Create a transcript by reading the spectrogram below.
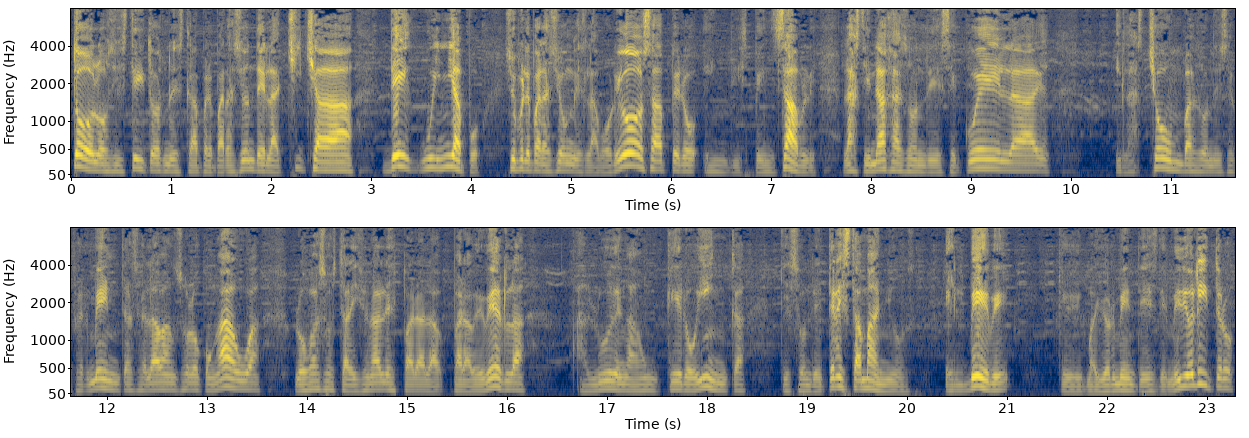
todos los distritos nuestra preparación de la chicha de Guiñapo. Su preparación es laboriosa, pero indispensable. Las tinajas donde se cuela y las chombas donde se fermenta se lavan solo con agua, los vasos tradicionales para, la, para beberla, aluden a un quero inca, que son de tres tamaños, el bebe, que mayormente es de medio litro,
